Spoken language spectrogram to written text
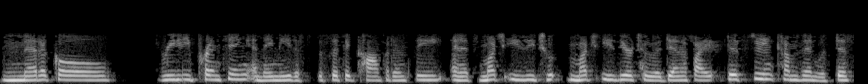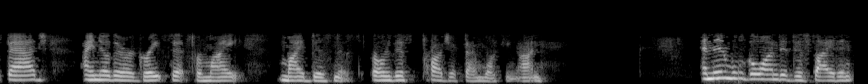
medical 3D printing and they need a specific competency and it's much easy to much easier to identify this student comes in with this badge I know they're a great fit for my, my business or this project I'm working on. And then we'll go on to decide an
